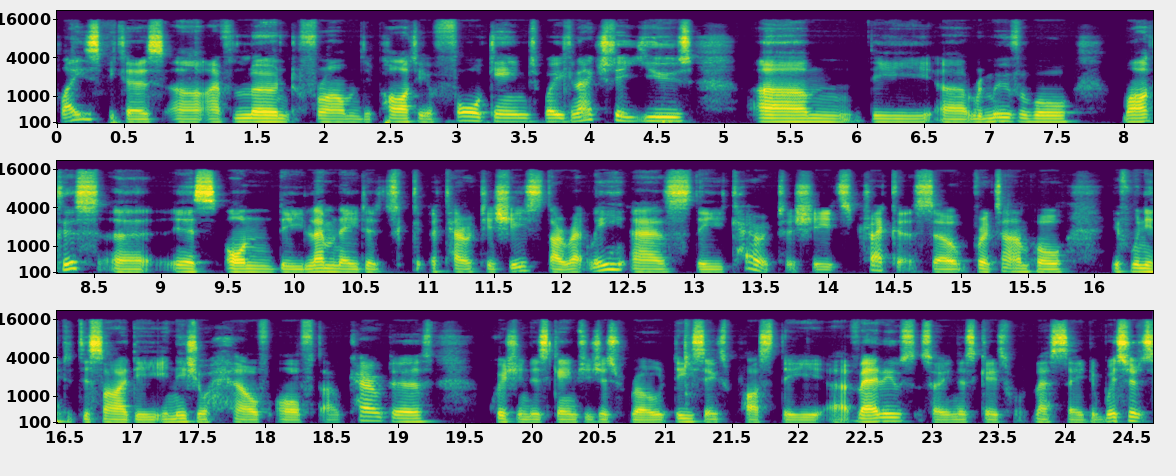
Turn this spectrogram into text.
place because uh, I've learned from the party of four games where you can actually use um, the uh, removable markers uh, is on the laminated uh, character sheets directly as the character sheets tracker. So, for example, if we need to decide the initial health of our characters, which in this game you just roll d6 plus the uh, values. So in this case, let's say the wizards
